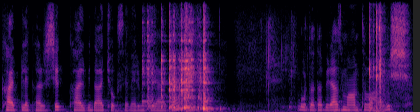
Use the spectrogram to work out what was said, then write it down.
Kalple karışık. Kalbi daha çok severim ciğerden. Burada da biraz mantı varmış.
